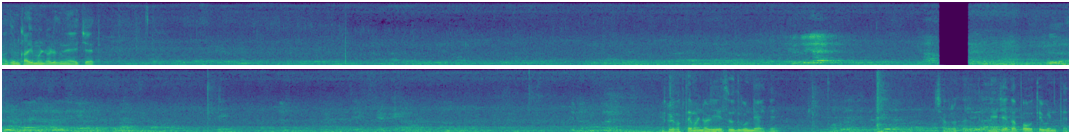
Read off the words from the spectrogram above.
अजून काही मंडळी अजून यायचे आहेत. इकडे फक्त मंडळी सुदगुंडे आहे ते. अशा प्रकारे. न्यायचे ह्याच्यात आता पोहते विणतात.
